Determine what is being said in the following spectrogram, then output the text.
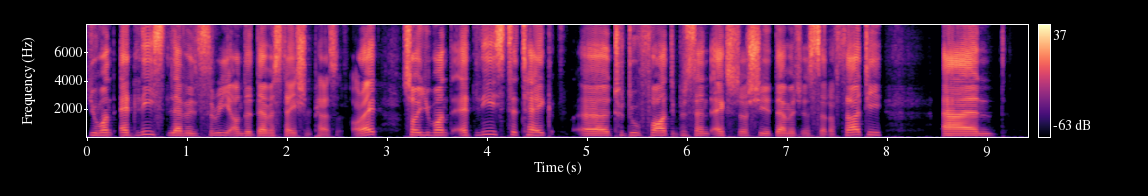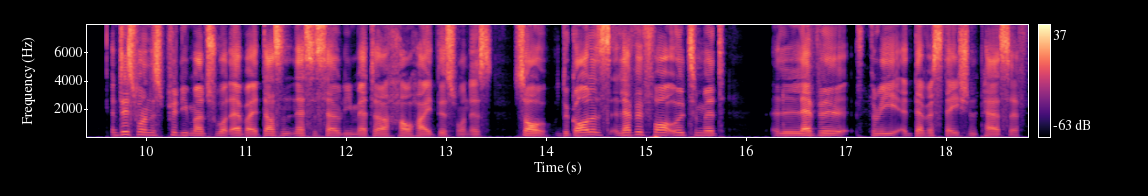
you want at least level 3 on the Devastation passive, alright? So you want at least to take, uh, to do 40% extra shield damage instead of 30. And this one is pretty much whatever. It doesn't necessarily matter how high this one is. So the goal is level 4 ultimate, level 3 Devastation passive.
